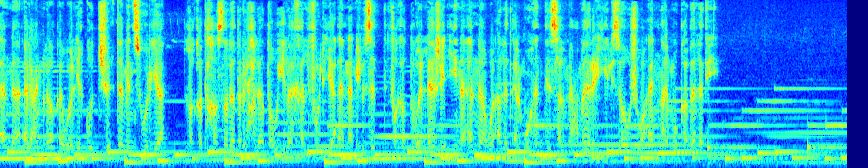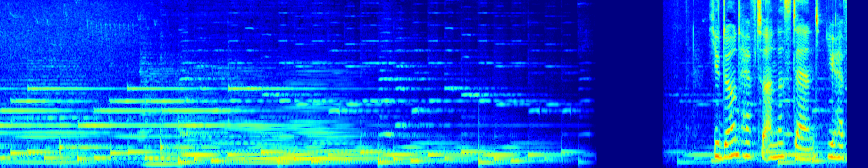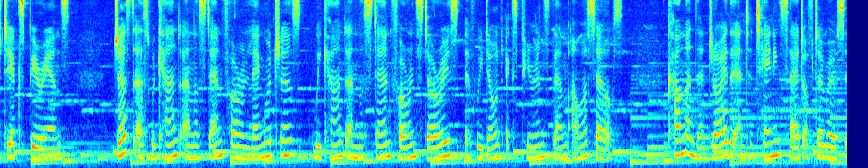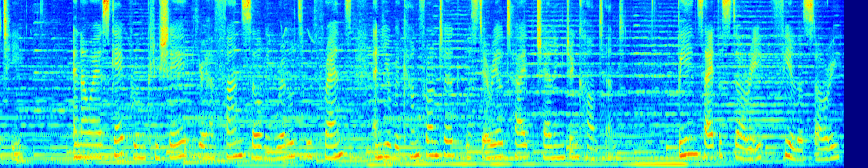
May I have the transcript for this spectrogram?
البناء العملاق ولقد شئت من سوريا. لقد حصلت رحلة طويلة خلف الياء ميلزد فقط اللاجئين أنا وآلة المهندس المعماري لزوج وأن مقابلتي You don't have to understand, you have to experience. Just as we can't understand foreign languages, we can't understand foreign stories if we don't experience them ourselves. Come and enjoy the entertaining side of diversity. In our escape room cliché, you have fun solving riddles with friends and you'll be confronted with stereotype challenging content. Be inside the story, feel the story.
